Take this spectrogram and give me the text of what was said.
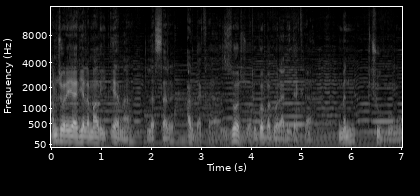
ئەم جۆرە یاریە لە ماڵی ئێمە لەسەر عەر دەکرا زۆر جۆر گۆ بە گۆرانی دەکرا من بچووک بووم و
